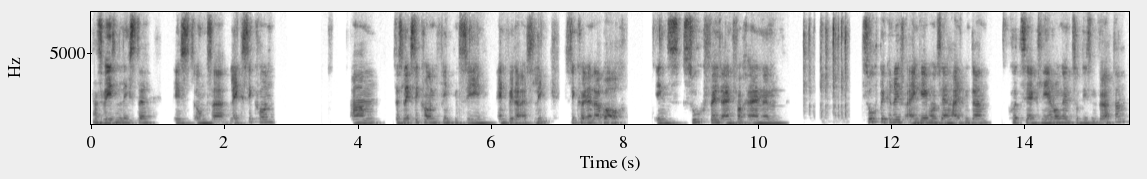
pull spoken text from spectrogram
Das Wesentlichste ist unser Lexikon. Ähm, das Lexikon finden Sie entweder als Link, Sie können aber auch ins Suchfeld einfach einen Suchbegriff eingeben und Sie erhalten dann kurze Erklärungen zu diesen Wörtern.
